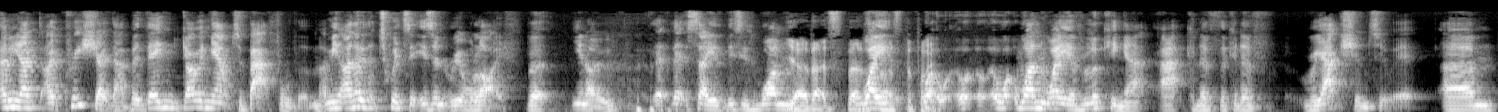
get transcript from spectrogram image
I, mean, I, I, appreciate that, but then going out to bat for them. I mean, I know that Twitter isn't real life, but you know, let, us say that this is one. Yeah, that's that's, way, that's the point. One way of looking at at kind of the kind of reaction to it. Um,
